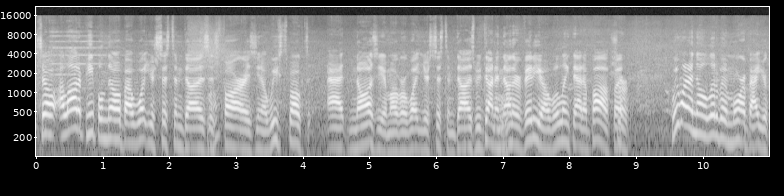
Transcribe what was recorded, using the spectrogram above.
So a lot of people know about what your system does mm -hmm. as uh-huh. far as, you know, we've spoke at nauseum over what your system does. We've done mm -hmm. another video, we'll link that above, but sure. we want to know a little bit more about your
